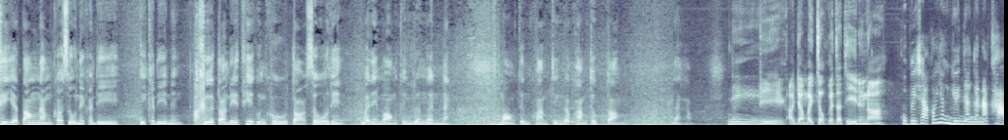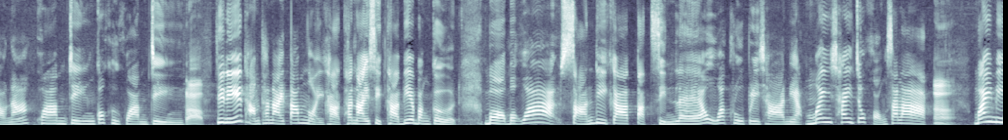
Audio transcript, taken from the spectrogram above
ที่จะต้องนำเข้าสู่ในคดีอีกคดีหนึ่ง คือตอนนี้ที่คุณครูต่อสู้เนี่ยไม่ได้มองถึงเรื่องเงินนะ มองถึงความจริงและความถูกต้องนะครับ นี่นี่เอายังไม่จบกันสักทีหนึ่งเนาะครูปรีชาก็ยังยืนยันกับนักข่าวนะ ความจริงก็คือความจริง ครับ ทีนี้ถามทนายตั้มหน่อยค่ะ ทนายสิทธาเบี้ยบังเกิด บอกบอกว่าศาลฎีกาตัดสินแล้วว่าครูปรีชาเนี่ยไม่ใช่เจ้าของสลาก อ่า ไม่มี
